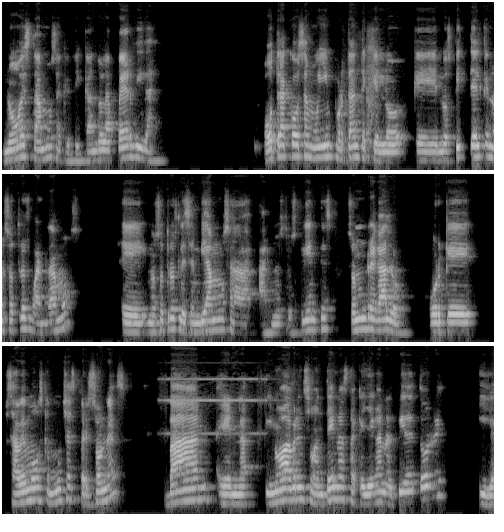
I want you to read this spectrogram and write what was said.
no estamos sacrificando la pérdida. Otra cosa muy importante que, lo, que los pigtail que nosotros guardamos, eh, nosotros les enviamos a, nuestros clientes, son un regalo, porque sabemos que muchas personas van y no abren su antena hasta que llegan al pie de torre y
